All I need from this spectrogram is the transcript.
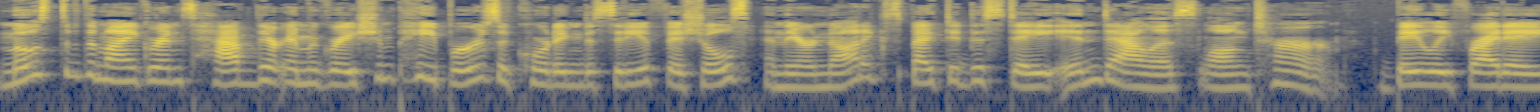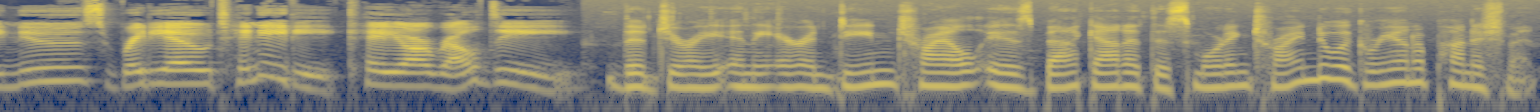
Most of the migrants have their immigration papers, according to city officials, and they are not expected to stay in Dallas long term. Bailey Friday News, Radio 1080 KRLD. The jury in the Aaron Dean trial is back at it this morning, trying to agree on a punishment.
